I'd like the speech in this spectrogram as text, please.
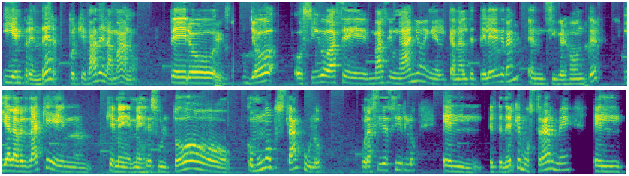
y emprender, porque va de la mano. Pero yo os sigo hace más de un año en el canal de Telegram, en Cyberhunter, y a la verdad que, que me, me, resultó como un obstáculo, por así decirlo, el, el, tener que mostrarme, el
